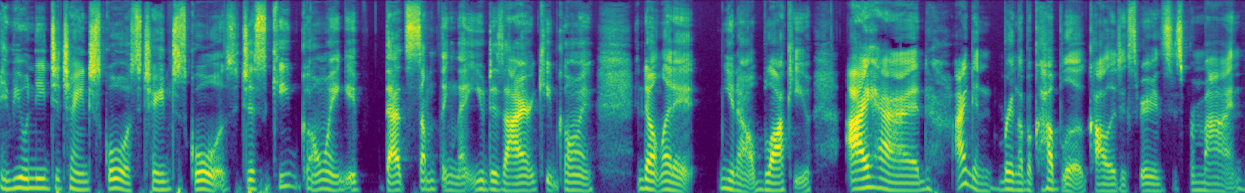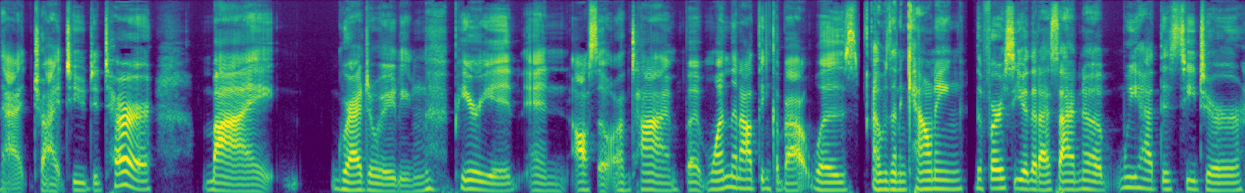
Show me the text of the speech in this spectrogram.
if you need to change schools, change schools. Just keep going. If that's something that you desire, keep going and don't let it, you know, block you. I had, I can bring up a couple of college experiences from mine that tried to deter my graduating period and also on time. But one that I'll think about was I was in accounting the first year that I signed up. We had this teacher,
